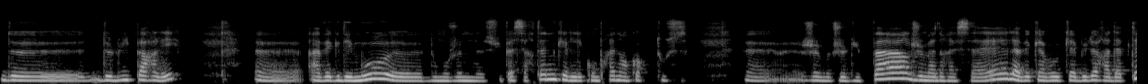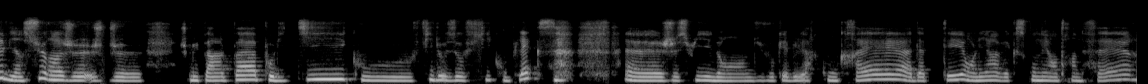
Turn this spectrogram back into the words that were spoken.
de, lui parler euh, avec des mots euh, dont je ne suis pas certaine qu'elle les comprenne encore tous. Euh, je, lui parle, je m'adresse à elle avec un vocabulaire adapté, bien sûr. Hein, je ne lui parle pas politique ou philosophie complexe. je suis dans du vocabulaire concret, adapté, en lien avec ce qu'on est en train de faire.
